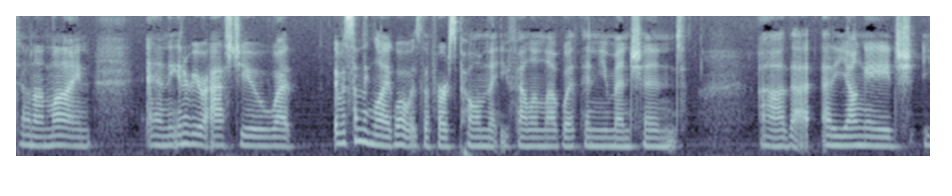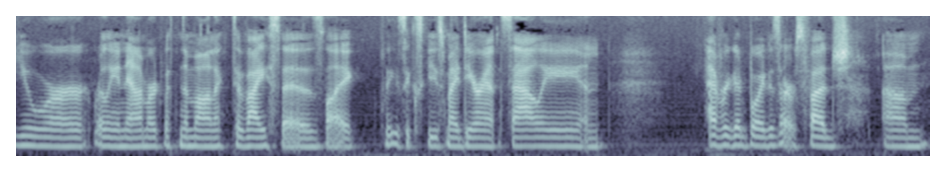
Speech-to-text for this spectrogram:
done online, and the interviewer asked you what it was something like, "What was the first poem that you fell in love with?" And you mentioned uh, that at a young age you were really enamored with mnemonic devices, like "Please excuse my dear Aunt Sally" and "Every good boy deserves fudge." Um,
